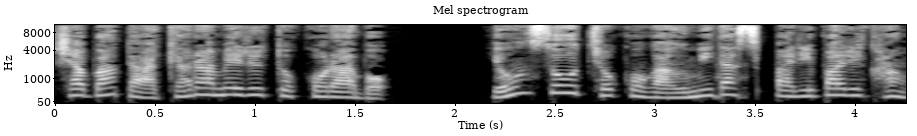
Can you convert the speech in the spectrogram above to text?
シャバターキャラメルとコラボ。4層チョコが生み出すパリパリ感。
